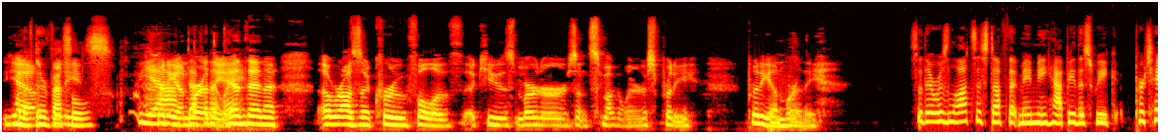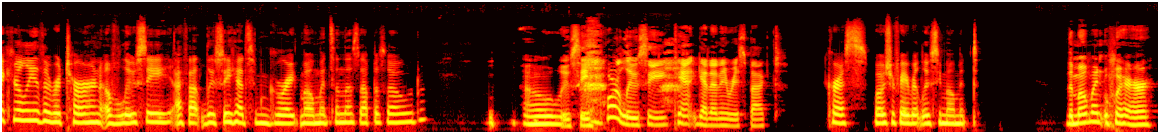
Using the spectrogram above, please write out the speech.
one of their pretty- vessels. Yeah, pretty unworthy. definitely. And then a, a Raza crew full of accused murderers and smugglers. Pretty, pretty unworthy. So there was lots of stuff that made me happy this week, particularly the return of Lucy. I thought Lucy had some great moments in this episode. Oh, Lucy. Poor Lucy. Can't get any respect. Chris, what was your favorite Lucy moment? The moment where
